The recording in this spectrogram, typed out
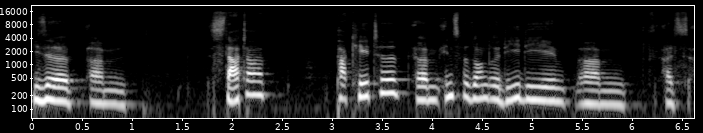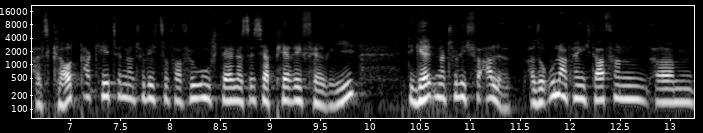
Diese ähm, Starter-Pakete, ähm, insbesondere die, die ähm, als, als Cloud-Pakete natürlich zur Verfügung stellen, das ist ja Peripherie, die gelten natürlich für alle. Also unabhängig davon, ähm,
